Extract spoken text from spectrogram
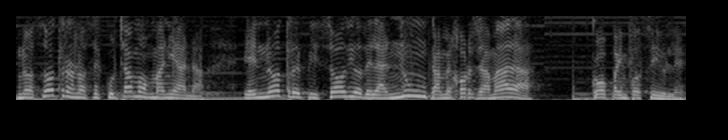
Nosotros nos escuchamos mañana en otro episodio de la nunca mejor llamada Copa Imposible.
